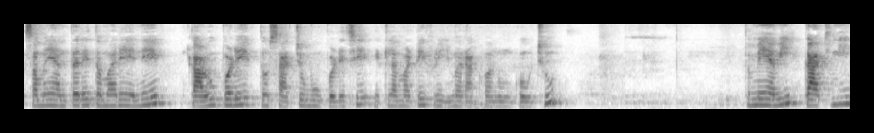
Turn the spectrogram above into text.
સમયાંતરે તમારે એને કાળું પડે તો સાચવવું પડે છે. એટલા માટે ફ્રીજમાં રાખવાનું હું કહું છું. તો મેં આવી કાચની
